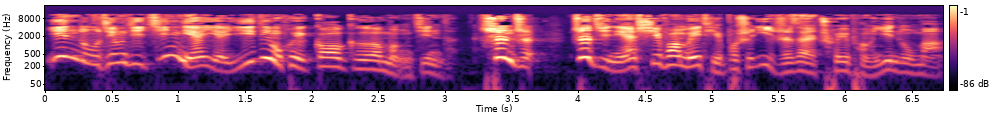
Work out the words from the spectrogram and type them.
印度经济今年也一定会高歌猛进的。甚至这几年，西方媒体不是一直在吹捧印度吗？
